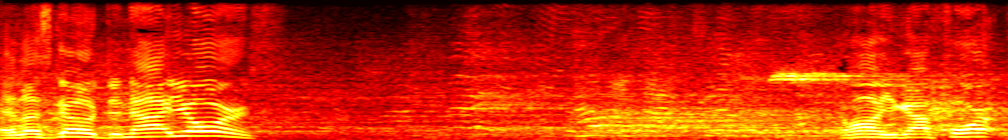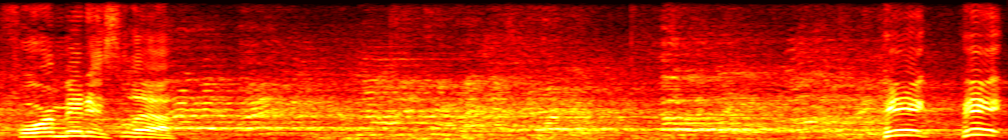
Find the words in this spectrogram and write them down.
Hey, let's go. Deny yours. Come on, you got four four minutes left. Pick, pick.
